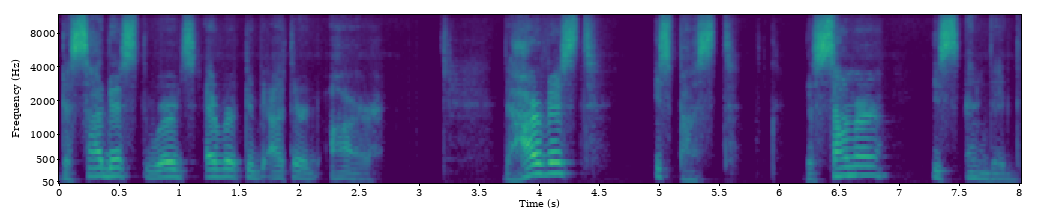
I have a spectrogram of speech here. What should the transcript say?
the saddest words ever to be uttered are The harvest is past, the summer is ended,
